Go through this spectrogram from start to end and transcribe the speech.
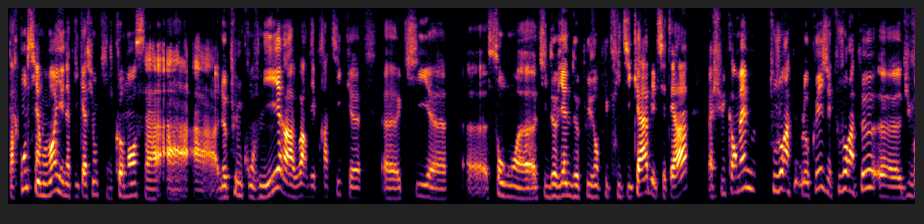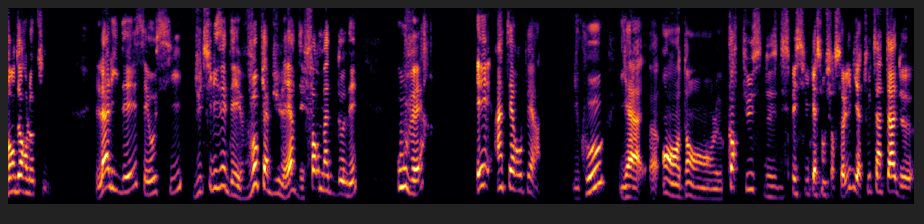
Par contre, si à un moment il y a une application qui commence à, ne plus me convenir, à avoir des pratiques qui sont, qui deviennent de plus en plus critiquables, etc., bah, je suis quand même toujours un peu bloqué, j'ai toujours un peu euh, du vendor locking. Là, l'idée, c'est aussi d'utiliser des vocabulaires, des formats de données ouverts et interopérables. Du coup, il y a euh, dans le corpus de, spécifications sur Solid, il y a tout un tas de,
